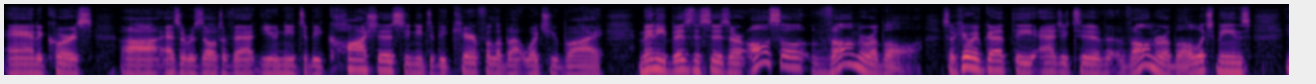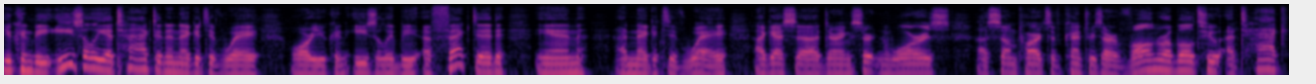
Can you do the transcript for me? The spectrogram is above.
And of course, uh, as a result of that, you need to be cautious. You need to be careful about what you buy. Many businesses are also vulnerable. So here we've got the adjective vulnerable, which means you can be easily attacked in a negative way or you can easily be affected in a negative way. I guess uh, during certain wars, uh, some parts of countries are vulnerable to attack.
